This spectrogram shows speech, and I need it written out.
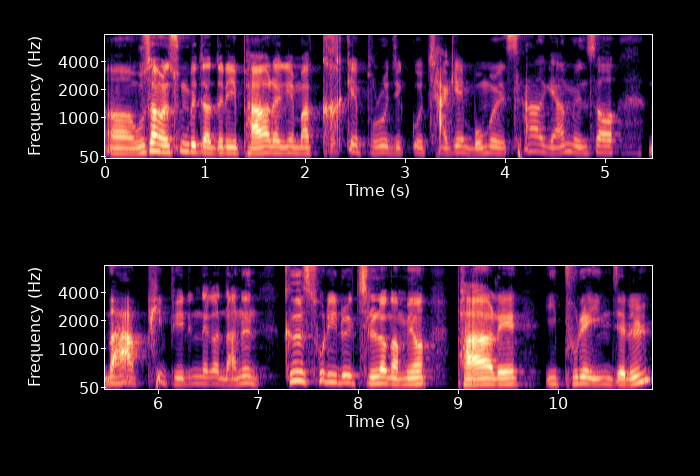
어, 우상을 숭배자들이 바알에게 막 크게 부르짖고 자기의 몸을 상하게 하면서 막 피 비린내가 나는 그 소리를 질러가며 바알의 이 불의 인재를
